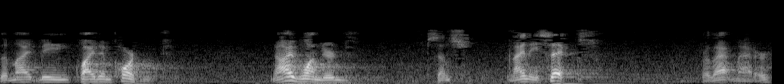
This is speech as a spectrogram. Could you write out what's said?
that might be quite important. Now, I've wondered since 96, for that matter,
